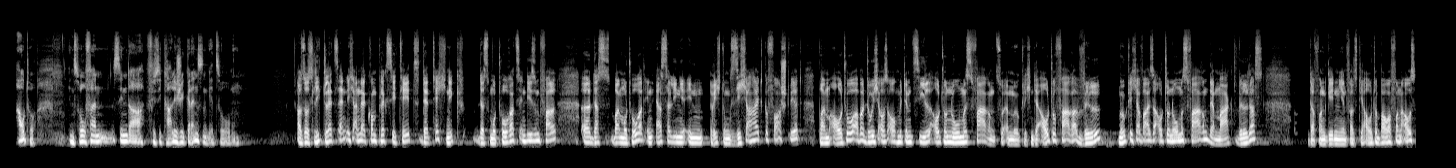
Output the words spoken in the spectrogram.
Auto. Insofern sind da physikalische Grenzen gezogen. Also es liegt letztendlich an der Komplexität der Technik, des Motorrads in diesem Fall, äh, dass beim Motorrad in erster Linie in Richtung Sicherheit geforscht wird, beim Auto aber durchaus auch mit dem Ziel, autonomes Fahren zu ermöglichen. Der Autofahrer will möglicherweise autonomes Fahren, der Markt will das. Davon gehen jedenfalls die Autobauer von aus.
